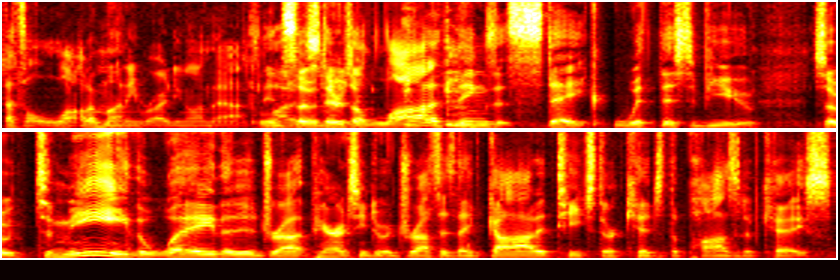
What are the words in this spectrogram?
that's a lot of money riding on that. And so there's a lot of things at stake with this view. So to me, the way that address, parents need to address is they've got to teach their kids the positive case.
